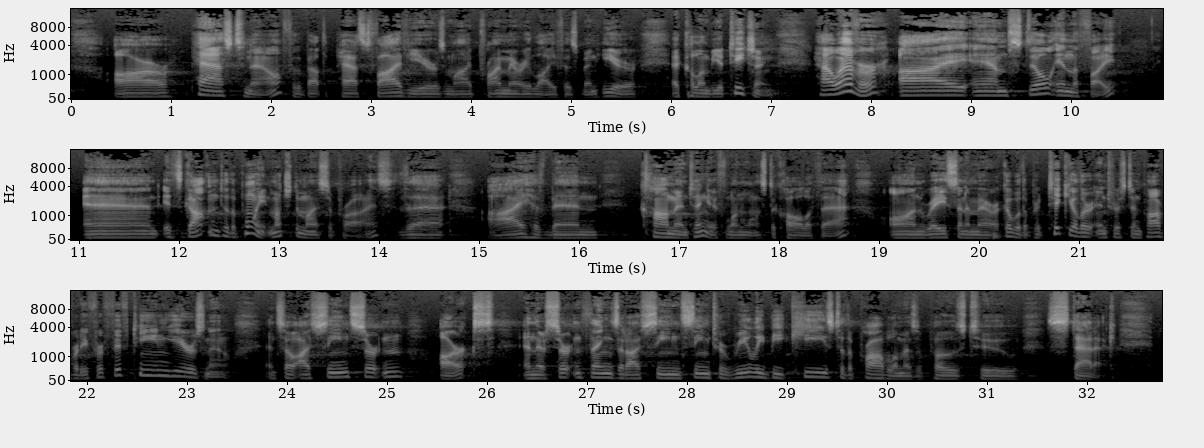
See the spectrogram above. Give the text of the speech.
are past now. For about the past five years, my primary life has been here at Columbia teaching. However, I am still in the fight, and it's gotten to the point, much to my surprise, that I have been commenting, if one wants to call it that, on race in America with a particular interest in poverty for 15 years now. And so I've seen certain arcs and there's certain things that I've seen seem to really be keys to the problem as opposed to static.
